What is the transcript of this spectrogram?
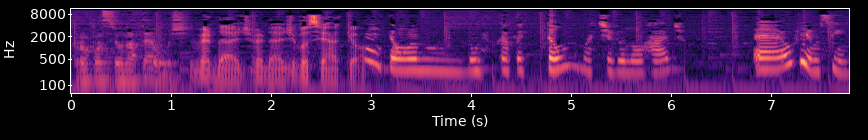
proporciona até hoje. Verdade, verdade. E você, Raquel? É, então, eu nunca fui tão ativo no rádio. É, ouvimos, sim,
